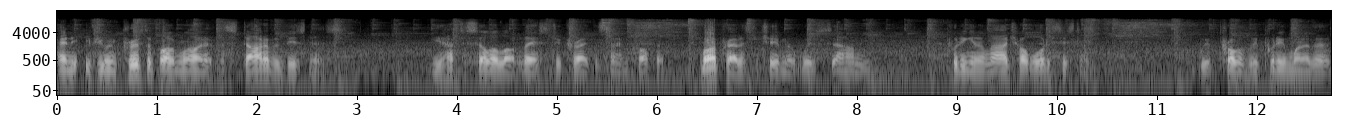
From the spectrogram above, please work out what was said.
And if you improve the bottom line at the start of a business, you have to sell a lot less to create the same profit. My proudest achievement was um, putting in a large hot water system. We've probably put in one of the,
